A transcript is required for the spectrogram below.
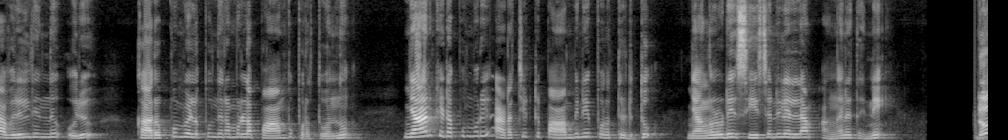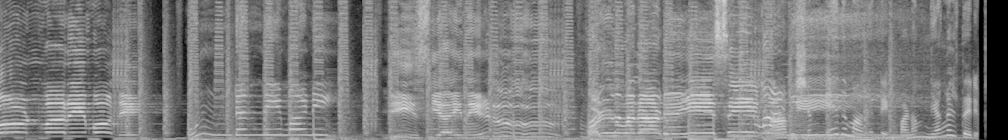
ടവലിൽ നിന്ന് ഒരു കറുപ്പും വെളുപ്പും നിറമുള്ള പാമ്പ് പുറത്തു വന്നു. ഞാൻ കിടപ്പുമുറി അടച്ചിട്ട് പാമ്പിനെ പുറത്തെടുത്തു. ഞങ്ങളുടെ സീസണിലെല്ലാം അങ്ങനെ തന്നെ. ഡോണ്ട് വറി മോനെ. ഉണ്ടെന്നീ മണി. ഈസിയായി നേടൂ. വള്ളുവനാട് ഈസി ആവശ്യം ഏതുമാകട്ടെ പണം ഞങ്ങൾ തരും.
